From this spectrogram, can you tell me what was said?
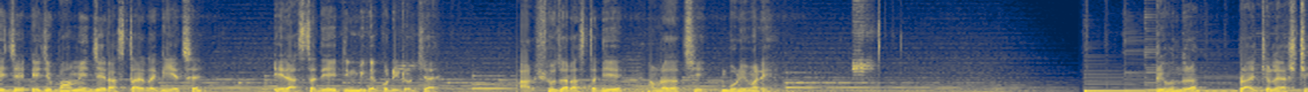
এই যে এই যে বামে যে রাস্তাটা গিয়েছে, এই রাস্তা দিয়েই তিন বিঘা করিডোর যায়। আর সোজা রাস্তা দিয়ে আমরা যাচ্ছি বুড়িমারি। প্রিয় বন্ধুরা, প্রায় চলে আসছি।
